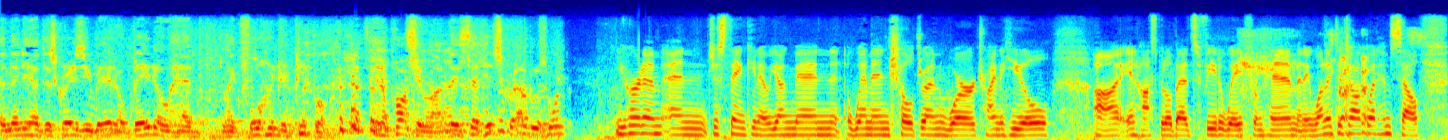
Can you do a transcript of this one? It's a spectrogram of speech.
And then you had this crazy Beto. Beto had like 400 people in a parking lot. They said his crowd was wonderful. You heard him and just think, you know, young men, women, children were trying to heal uh, in hospital beds, feet away from him, and he wanted to talk about himself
